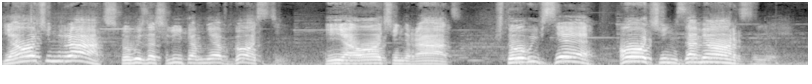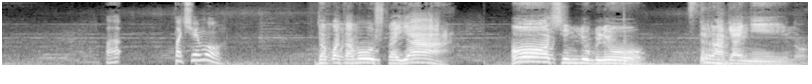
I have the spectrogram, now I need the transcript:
Я очень рад, что вы зашли ко мне в гости. И я очень рад, что вы все очень замерзли. По... Почему? Да потому что я очень люблю строганину.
